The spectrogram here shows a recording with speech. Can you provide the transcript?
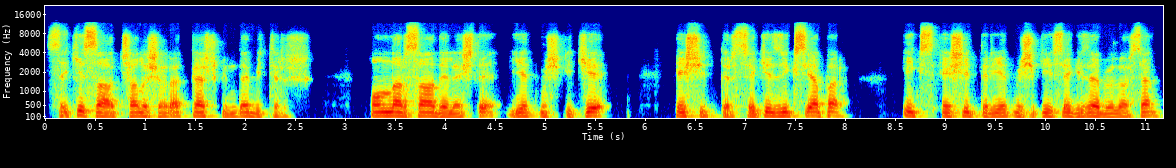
8 saat çalışarak kaç günde bitirir? Onlar sadeleşti. 72 eşittir 8x yapar. x eşittir 72'yi 8'e bölersem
